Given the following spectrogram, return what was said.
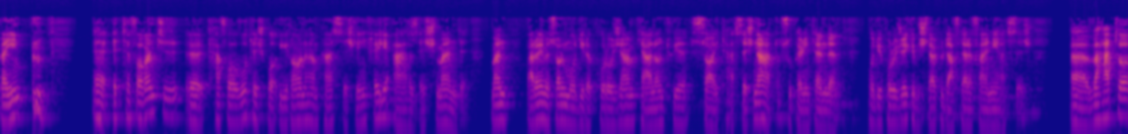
و این اتفاقا چیز تفاوتش با ایران هم هستش که این خیلی ارزشمنده. من برای مثال مدیر پروژم که الان توی سایت هستش نه حتی superintendent مدیر پروژه که بیشتر تو دفتر فنی هستش. و حتی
